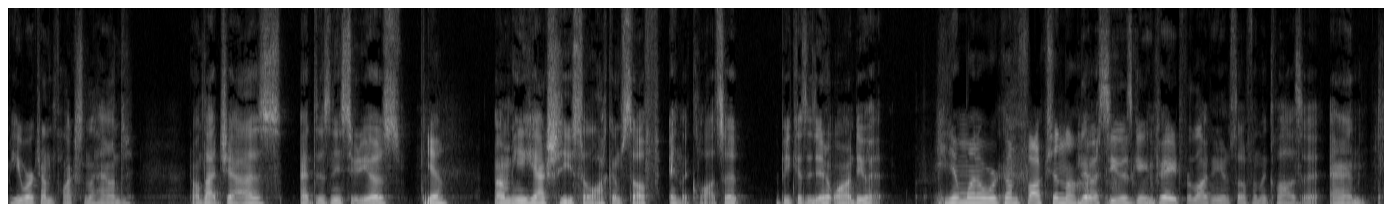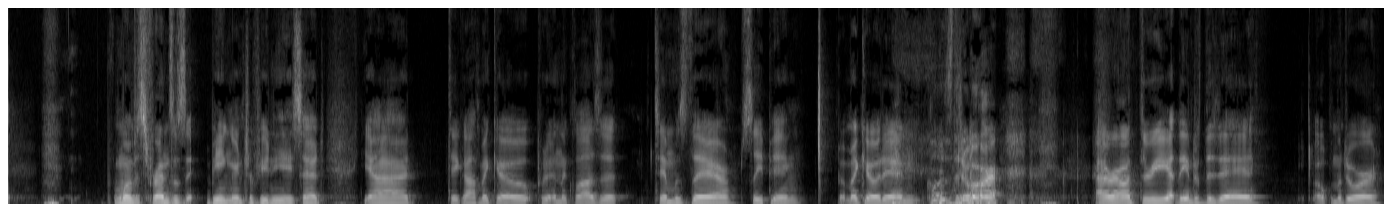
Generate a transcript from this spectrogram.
He worked on Fox and the Hound, and all that jazz at Disney Studios. Yeah, Um, he actually used to lock himself in the closet because he didn't want to do it. he didn't want to work on Fox and the. No, so he was getting paid for locking himself in the closet. And one of his friends was being interviewed, and he said, "Yeah, I'd take off my coat, put it in the closet. Tim was there, sleeping. Put my coat in, close the door. At around three at the end of the day, open the door.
